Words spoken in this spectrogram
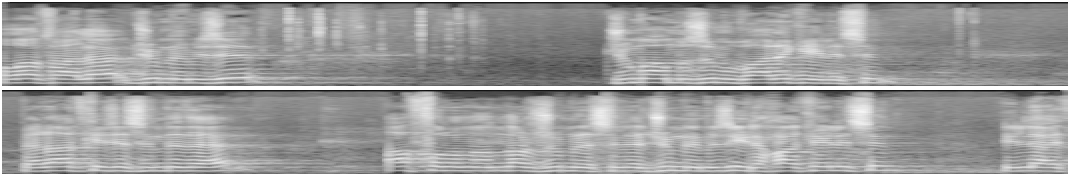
allah Teala cümlemizi Cumamızı mübarek eylesin. Berat gecesinde de affolunanlar zümresine cümlemizi ilhak eylesin. Lillahi Teala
